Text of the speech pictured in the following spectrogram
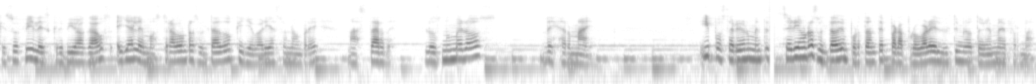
que Sophie le escribió a Gauss, ella le mostraba un resultado que llevaría su nombre más tarde, los números de Germain. Y posteriormente sería un resultado importante para probar el último teorema de Fermat.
